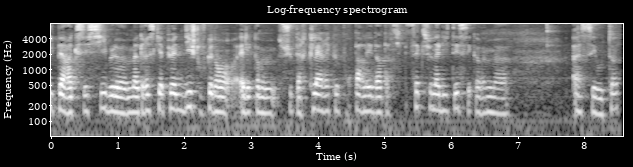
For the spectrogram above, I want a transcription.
hyper accessible malgré ce qui a pu être dit. Je trouve que dans elle est quand même super claire et que pour parler d'intersectionnalité c'est quand même assez au top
